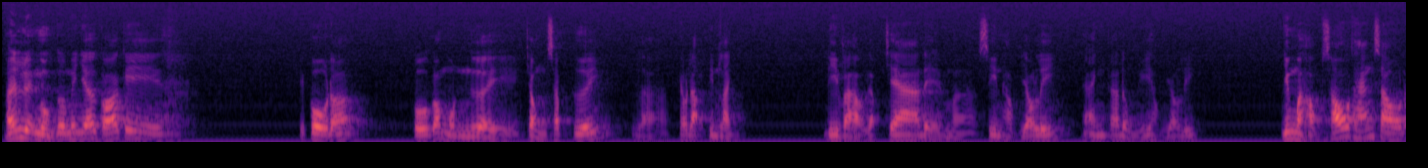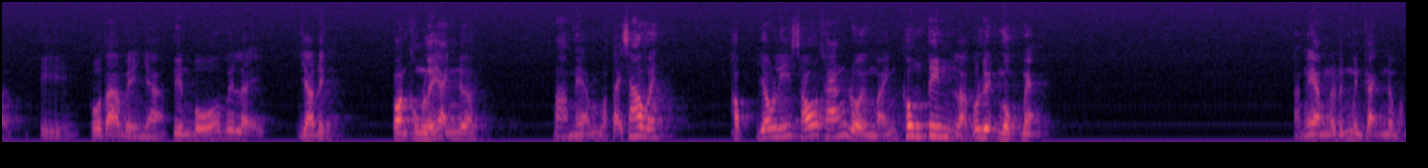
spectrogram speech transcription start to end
Nói luyện ngục tôi mới nhớ có cái cái cô đó. Cô có một người chồng sắp cưới là theo đạo tin lành. Đi vào gặp cha để mà xin học giáo lý. Anh ta đồng ý học giáo lý nhưng mà học 6 tháng sau đó thì cô ta về nhà tuyên bố với lại gia đình, con không lấy anh nữa. Bà mẹ mới bảo, tại sao vậy? Học giáo lý 6 tháng rồi mà anh không tin là có luyện ngục mẹ. Thằng em nó đứng bên cạnh nó bảo,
